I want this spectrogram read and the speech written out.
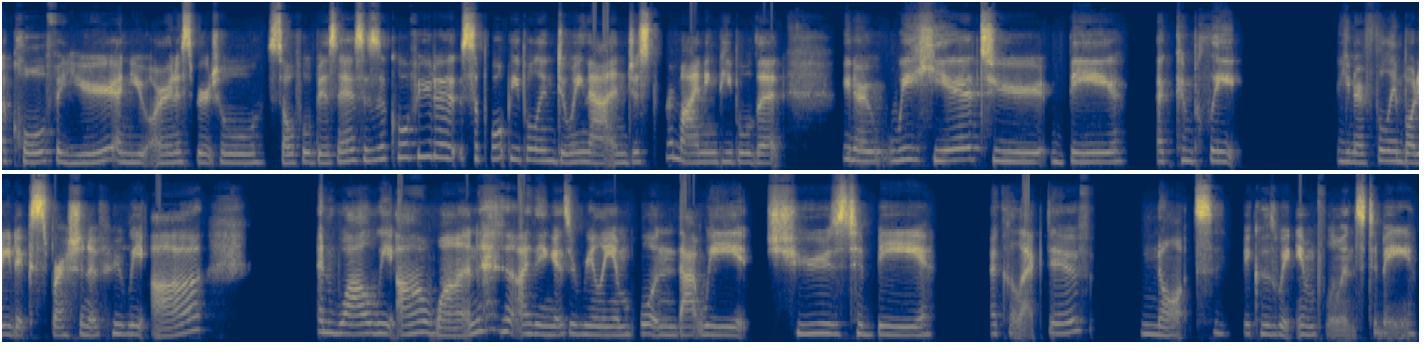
a call for you and you own a spiritual, soulful business. This is a call for you to support people in doing that and just reminding people that, you know, we're here to be a complete, you know, full embodied expression of who we are. And while we are one, I think it's really important that we choose to be a collective not because we're influenced to be.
